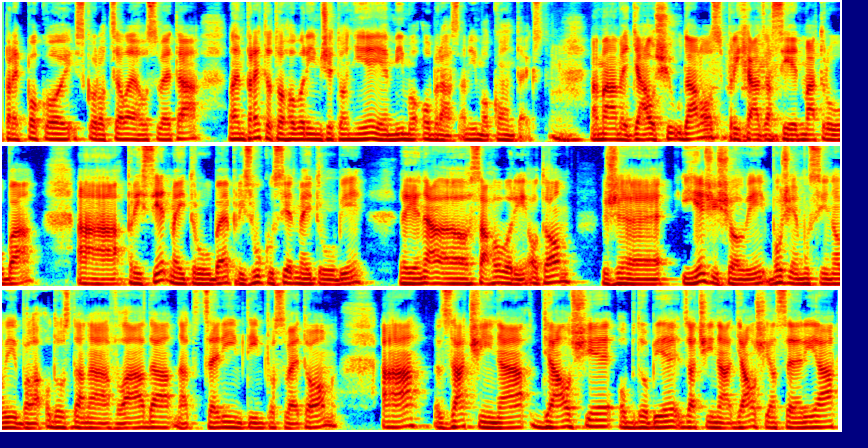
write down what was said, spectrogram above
pre pokoj skoro celého sveta. Len preto to hovorím, že to nie je mimo obraz a mimo kontext. Mm. A máme ďalšiu udalosť, prichádza 7. trúba, a pri 7. trúbe, pri zvuku 7. trúby je, sa hovorí o tom, že Ježišovi, Božiemu synovi, bola odozdaná vláda nad celým týmto svetom a začína ďalšie obdobie, začína ďalšia séria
